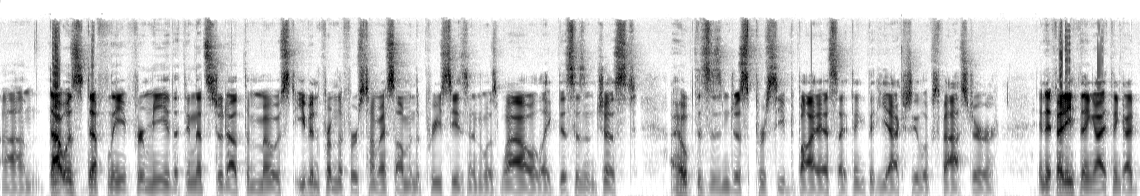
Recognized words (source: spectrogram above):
Um, that was definitely for me the thing that stood out the most, even from the first time I saw him in the preseason. Was wow, like this isn't just. I hope this isn't just perceived bias. I think that he actually looks faster, and if anything, I think I'd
